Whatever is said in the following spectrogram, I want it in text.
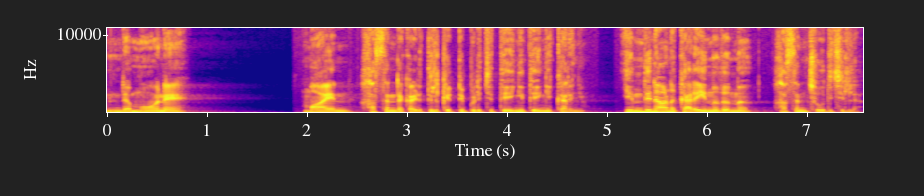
നിന്റെ മോനെ. മായൻ ഹസന്റെ കഴുത്തിൽ കെട്ടിപ്പിടിച്ച് തേങ്ങി തേങ്ങി കരഞ്ഞു. എന്തിനാണ് കരയുന്നതെന്ന് ഹസൻ ചോദിച്ചില്ല.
